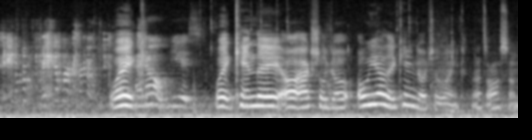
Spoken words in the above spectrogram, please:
make him, make him recruit? Wait, I know, he is. wait, can they uh, actually go? Oh yeah, they can go to the link. That's awesome.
